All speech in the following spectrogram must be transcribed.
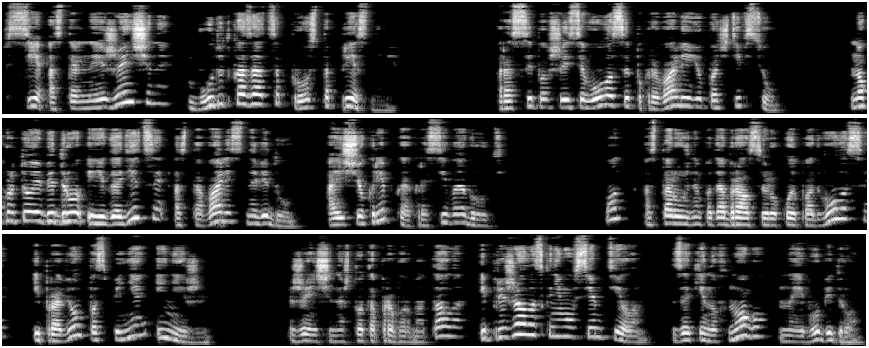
Все остальные женщины будут казаться просто пресными. Рассыпавшиеся волосы покрывали ее почти всю. но крутое бедро и ягодицы оставались на виду, а еще крепкая красивая грудь. Он осторожно подобрался рукой под волосы и провел по спине и ниже. Женщина что-то пробормотала и прижалась к нему всем телом, закинув ногу на его бедро.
